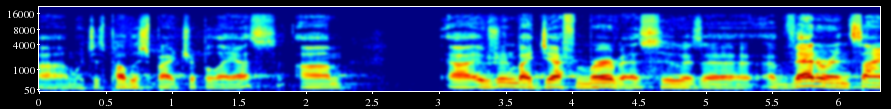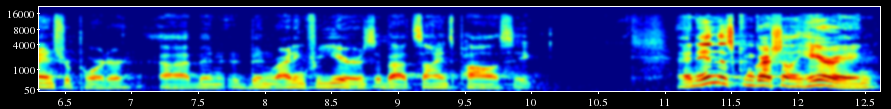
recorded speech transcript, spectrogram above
um, which is published by AAAS, um, uh, it was written by Jeff Mervis, who is a, a veteran science reporter, uh, been, been writing for years about science policy. And in this congressional hearing,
